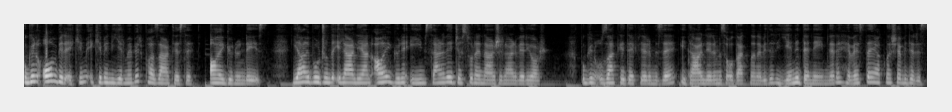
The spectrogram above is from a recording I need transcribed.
Bugün 11 Ekim 2021 Pazartesi, Ay günündeyiz. Yay burcunda ilerleyen Ay güne iyimser ve cesur enerjiler veriyor. Bugün uzak hedeflerimize, ideallerimize odaklanabilir, yeni deneyimlere hevesle yaklaşabiliriz.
